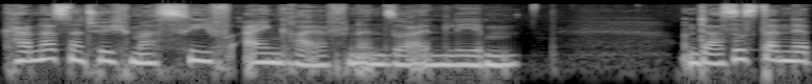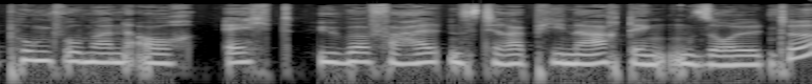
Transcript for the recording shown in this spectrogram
kann das natürlich massiv eingreifen in so ein Leben. Und das ist dann der Punkt, wo man auch echt über Verhaltenstherapie nachdenken sollte.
